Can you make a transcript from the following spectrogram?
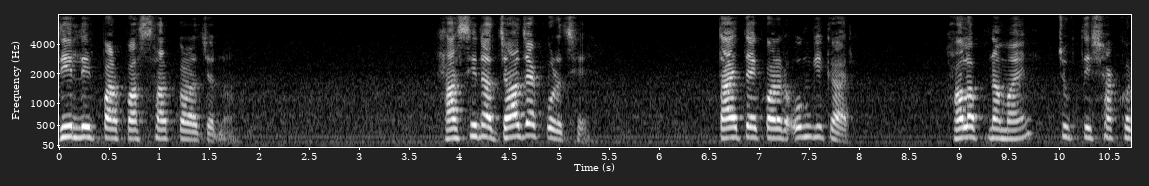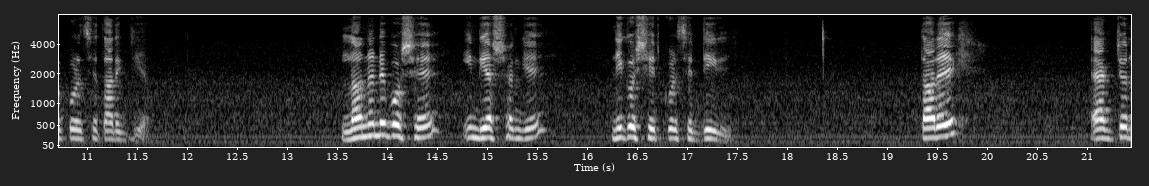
দিল্লির পারপাস সার্ভ করার জন্য। হাসিনা যা যা করেছে, তাই তাই করার অঙ্গীকার হলফনামায় চুক্তি স্বাক্ষর করেছে তারেক জিয়া। লন্ডনে বসে ইন্ডিয়ার সঙ্গে নেগোশিয়েট করেছে ডিল তারেক একজন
